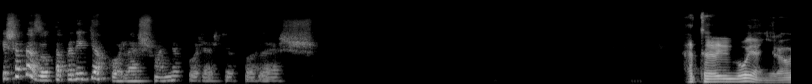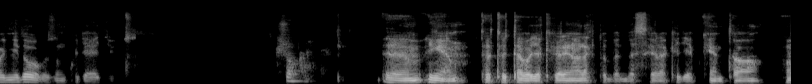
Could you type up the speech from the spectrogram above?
És hát azóta pedig gyakorlás van, gyakorlás, gyakorlás. Hát olyannyira, hogy mi dolgozunk ugye együtt. Sokat. Ö, igen, tehát hogy te vagy, akivel én a legtöbbet beszélek egyébként a, a,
